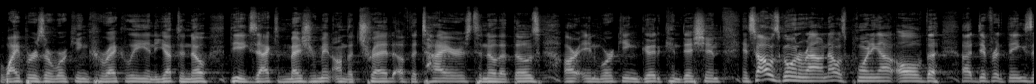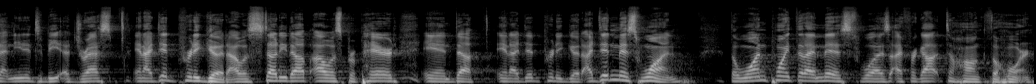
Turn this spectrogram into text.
wipers are working correctly. And you have to know the exact measurement on the tread of the tires to know that those are in working good condition. And so I was going around, I was pointing out all of the uh, different things that needed to be addressed, and I did pretty good. I was studied up, I was prepared, and, uh, and I did pretty good. I did miss one the one point that I missed was I forgot to honk the horn.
